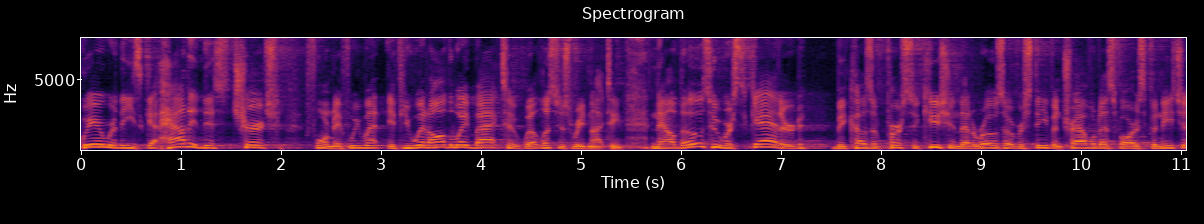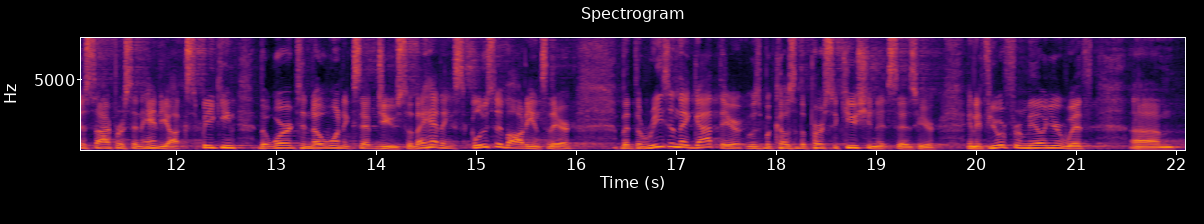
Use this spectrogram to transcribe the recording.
where were these guys? How did this church form? If we went, if you went all the way back to, well, let's just read 19. Now, those who were scattered because of persecution that arose over Stephen traveled as far as Phoenicia, Cyprus, and Antioch, speaking the word to no one except Jews. So they had an exclusive audience there. But the reason they got there was because of the persecution, it says here. And if you're familiar with, um,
